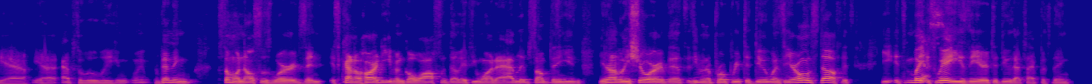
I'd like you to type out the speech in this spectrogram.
Yeah, yeah, absolutely. Preventing someone else's words, and it's kind of hard to even go off of them if you want to ad lib something. You you're not really sure if that's even appropriate to do. When it's your own stuff, it's it's yes. it's way easier to do that type of thing.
